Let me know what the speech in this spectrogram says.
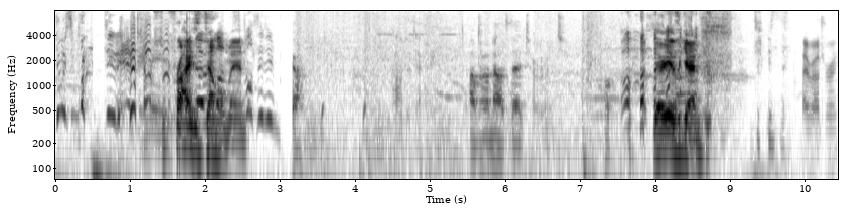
There was dude. Surprise no demo one man. Spotted him. Oh no, now it's dead. Turret. Oh. There he is again. Hey, Roger.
